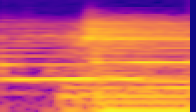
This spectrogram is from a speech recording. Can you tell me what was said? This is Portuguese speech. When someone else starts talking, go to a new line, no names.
Música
